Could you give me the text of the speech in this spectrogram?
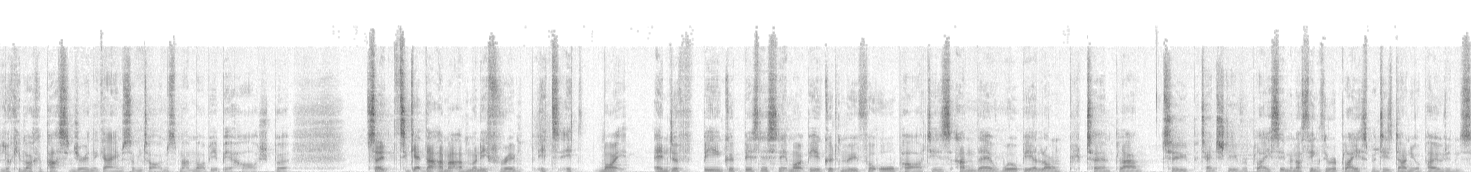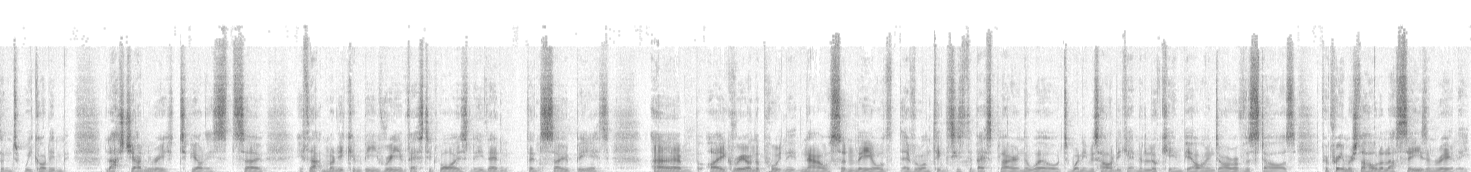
looking like a passenger in the game. Sometimes that might be a bit harsh, but so to get that amount of money for him, it it might end up being good business and it might be a good move for all parties and there will be a long term plan to potentially replace him. And I think the replacement is Daniel Podence and we got him last January to be honest. So if that money can be reinvested wisely then then so be it. Um, but I agree on the point that now suddenly all, everyone thinks he's the best player in the world when he was hardly getting a look in behind our other stars for pretty much the whole of last season really.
